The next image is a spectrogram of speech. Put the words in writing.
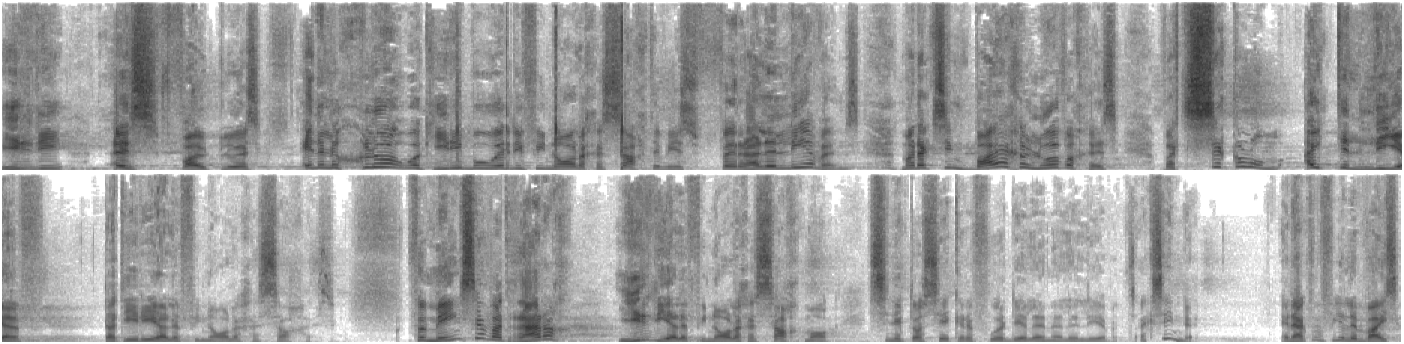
hierdie is foutloos en hulle glo ook hierdie behoort die finale gesag te wees vir hulle lewens. Maar ek sien baie gelowiges wat sukkel om uit te leef dat hierdie hulle finale gesag is. Vir mense wat regtig hierdie hulle finale gesag maak, sien ek daar sekere voordele in hulle lewens. Ek sien dit. En ek wil vir julle wys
